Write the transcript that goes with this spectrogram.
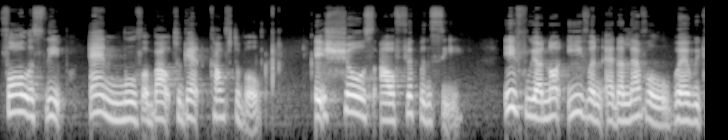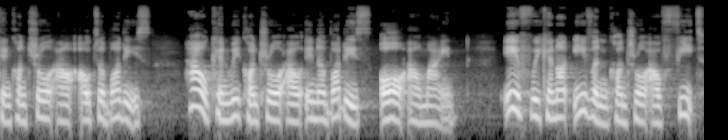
fall asleep, and move about to get comfortable. It shows our flippancy. If we are not even at a level where we can control our outer bodies, how can we control our inner bodies or our mind? If we cannot even control our feet,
